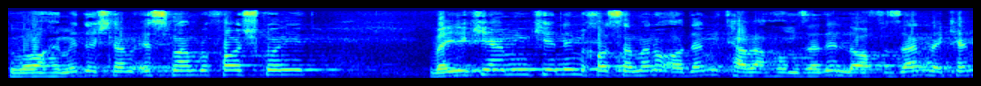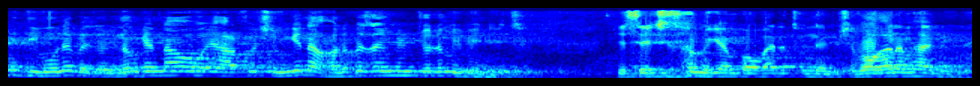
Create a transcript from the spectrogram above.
واهمه داشتم اسمم رو فاش کنید و یکی هم این که نمی‌خواستم منو آدمی توهم زده لافزن و کمی دیوونه بدون اینا میگن نه آقا این حرفا چی؟ میگه نه حالا بزنیم بریم جلو می‌بینید. یه سری چیزا میگم باورتون نمیشه. واقعا هم همینه.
